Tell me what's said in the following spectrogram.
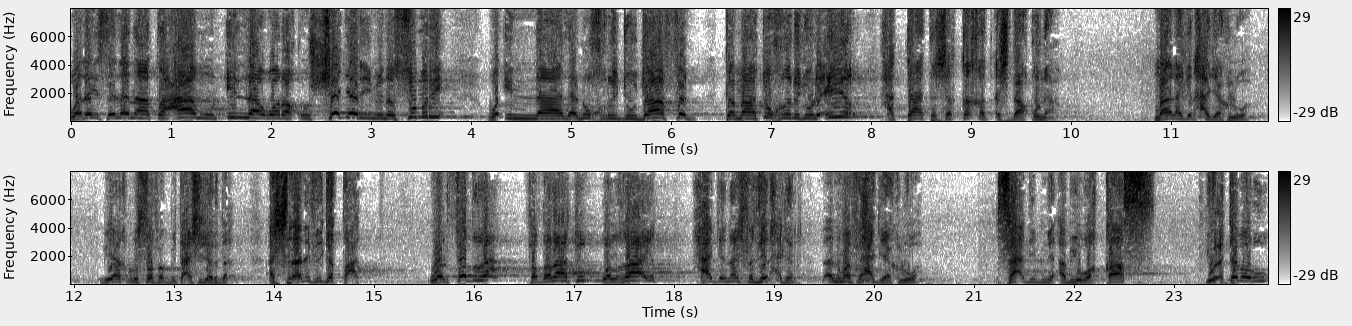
وليس لنا طعام إلا ورق الشجر من السمر وإنا لنخرج جافا كما تخرج العير حتى تشققت أشداقنا. ما لاقين حاجة يأكلوها. بيأكلوا الصفق بتاع الشجر ده. الشلاليف اتقطعت والفضلة فضلاتهم والغائط حاجة ناشفة زي الحجر لأنه ما في حاجة يأكلوها. سعد بن أبي وقاص يعتبر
